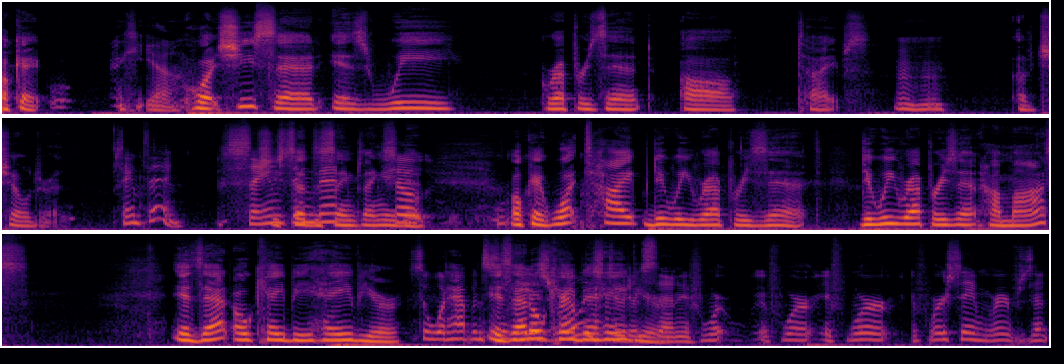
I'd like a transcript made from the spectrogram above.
Okay. Yeah. What she said is we represent all types of children. Same thing. Same She thing. said the that- same thing he so, did. Okay, what type do we represent? Do we represent Hamas? Is that okay behavior? So what happens Is to that the okay Israeli students behavior? then? If we're if we're if we're if we're saying we represent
